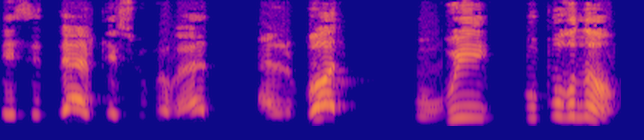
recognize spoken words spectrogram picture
et c'est elle qui est souveraine, elle vote pour oui ou pour non.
